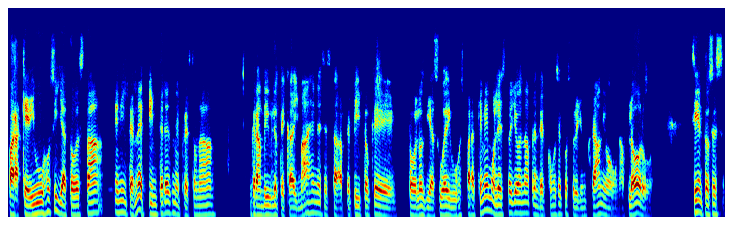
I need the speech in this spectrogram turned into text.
¿para qué dibujo si ya todo está en Internet? Pinterest me presta una gran biblioteca de imágenes, está Pepito que todos los días sube dibujos. ¿Para qué me molesto yo en aprender cómo se construye un cráneo o una flor? O... Sí, entonces,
